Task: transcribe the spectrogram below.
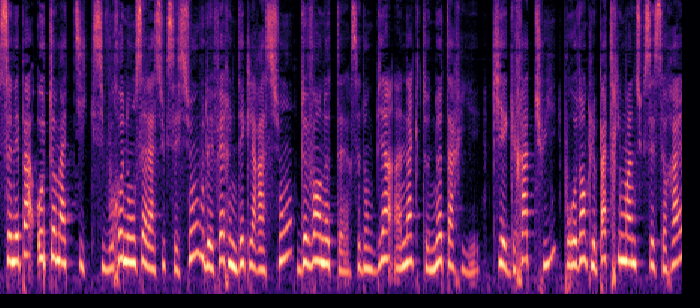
Ce n'est pas automatique. Si vous renoncez à la succession, vous devez faire une déclaration devant notaire. C'est donc bien un acte notarié qui est gratuit pour autant que le patrimoine successoral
